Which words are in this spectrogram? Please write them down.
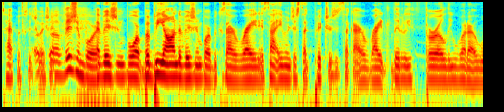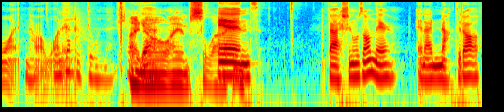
type of situation. A vision board. a vision board, but beyond a vision board because I write. It's not even just like pictures. It's like I write literally thoroughly what I want and how I want we want gotta it. be doing that shit. I yeah. know. I am slacking. And fashion was on there, and I knocked it off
